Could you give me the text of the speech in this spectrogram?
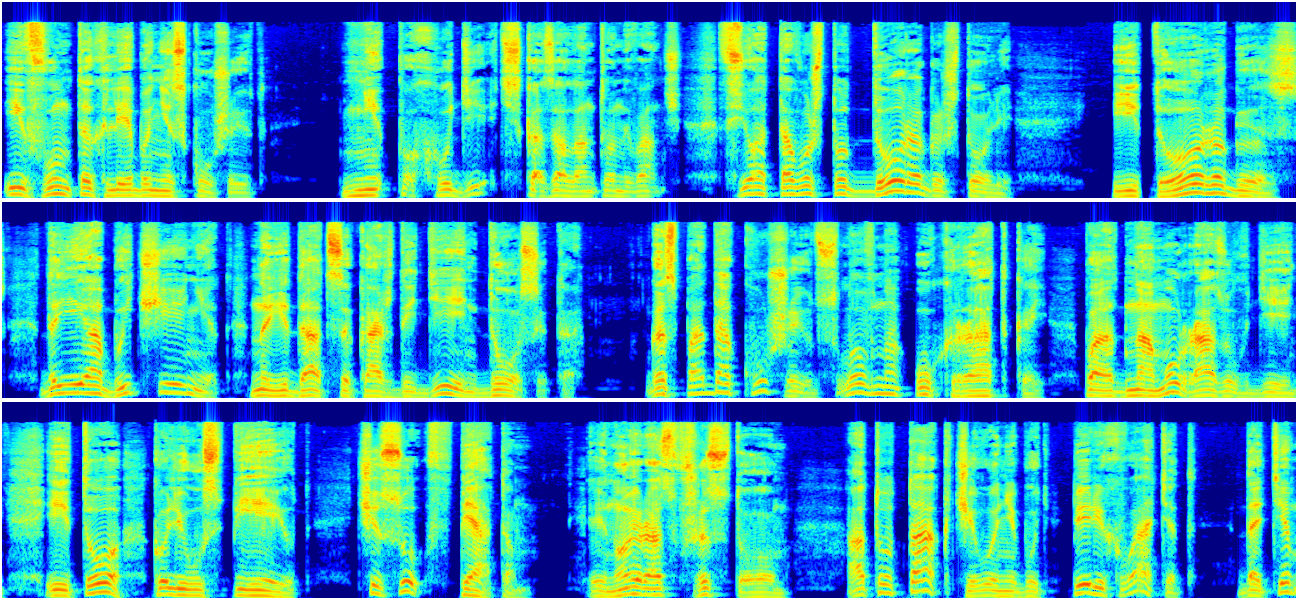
и фунта хлеба не скушают». «Не похудеть», — сказал Антон Иванович. «Все от того, что дорого, что ли?» «И дорого-с, да и обычая нет наедаться каждый день досыта». Господа кушают словно украдкой, по одному разу в день, и то, коли успеют, часу в пятом, иной раз в шестом, а то так чего-нибудь перехватят, да тем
